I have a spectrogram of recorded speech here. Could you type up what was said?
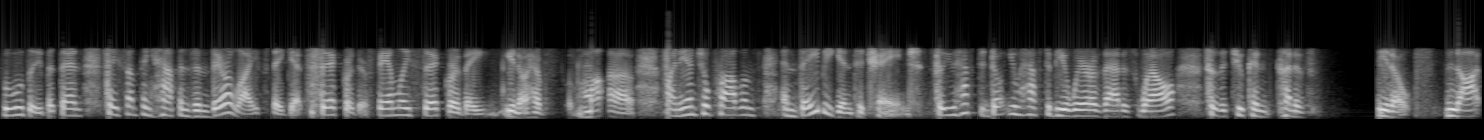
smoothly, but then say something happens in their life, they get sick or their family sick or they, you know, have uh, financial problems, and they begin to change. So you have to, don't you have to be aware of that as well, so that you can kind of, you know, not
